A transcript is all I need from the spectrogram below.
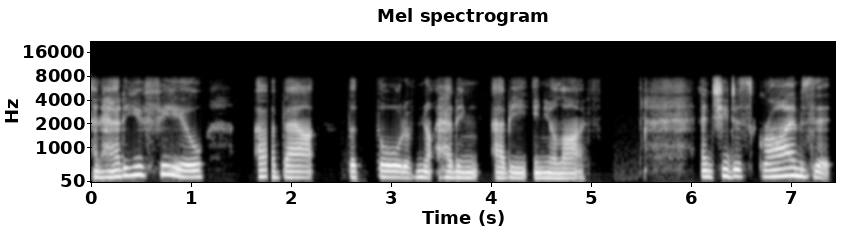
And how do you feel about the thought of not having Abby in your life. And she describes it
